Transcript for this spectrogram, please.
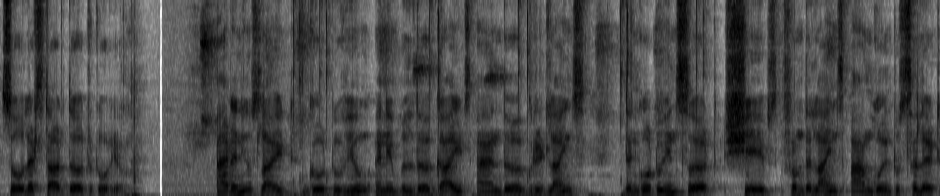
So let's start the tutorial add a new slide go to view enable the guides and the grid lines then go to insert shapes. From the lines i'm going to select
